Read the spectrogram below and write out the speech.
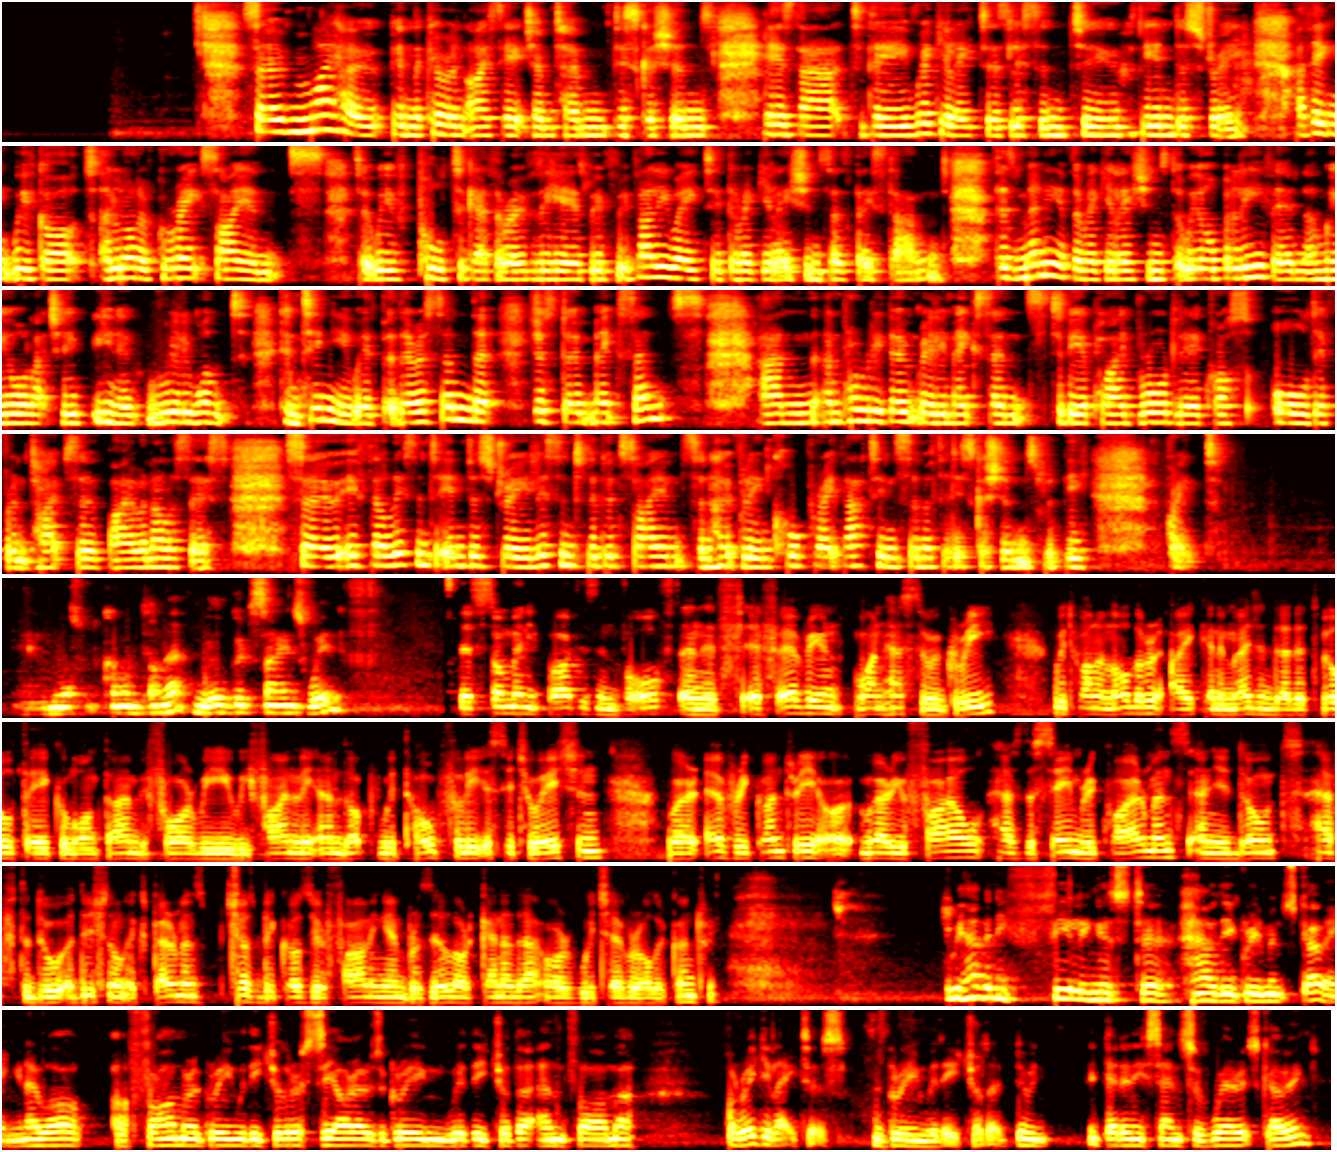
So my hope in the current ICHM10 discussions is that the regulators listen to the industry. I think we've got a lot of great science that we've pulled together over the years. We've evaluated the regulations as they stand. There's many of the regulations that we all believe in and we all actually, you know, really want to continue with, but there are some that just don't make sense and, and probably don't really make sense to be applied broadly across all different types of bioanalysis. So if they'll listen to industry, listen to the good science, and hopefully incorporate that in some of the discussions, would be great. Anyone else would comment on that? Will good science win? There's so many parties involved, and if, if everyone has to agree with one another, I can imagine that it will take a long time before we, we finally end up with hopefully a situation where every country or where you file has the same requirements and you don't have to do additional experiments just because you're filing in Brazil or Canada or whichever other country. Do we have any feeling as to how the agreement's going? You know, are are pharma agreeing with each other? CROs agreeing with each other and pharma? Are regulators agreeing with each other? Do we get any sense of where it's going?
